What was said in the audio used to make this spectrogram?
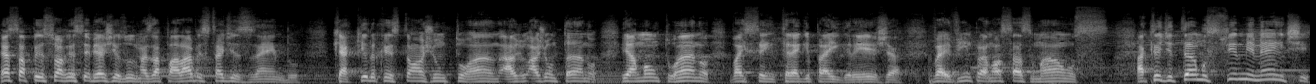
essa pessoa receber a Jesus, mas a palavra está dizendo que aquilo que eles estão ajuntando, ajuntando e amontoando vai ser entregue para a igreja, vai vir para nossas mãos. Acreditamos firmemente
